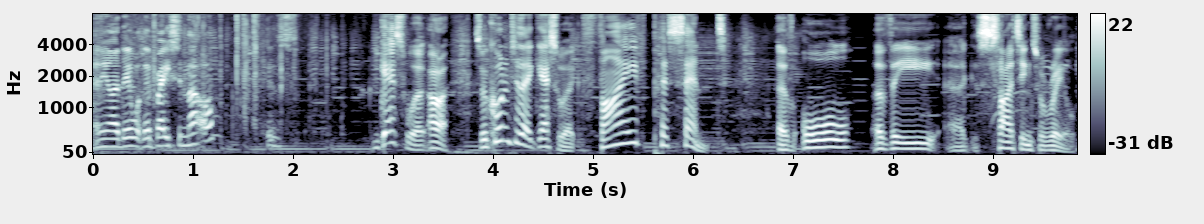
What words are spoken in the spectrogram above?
Any idea what they're basing that on? Because guesswork. All right. So according to their guesswork, 5% of all of the uh, sightings were real.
